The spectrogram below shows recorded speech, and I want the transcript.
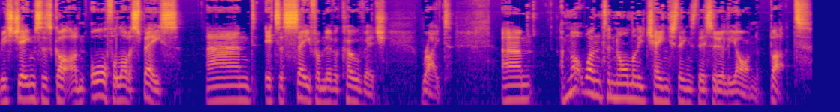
Reece James has got an awful lot of space, and it's a save from Livakovic. Right. Um, I'm not one to normally change things this early on, but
